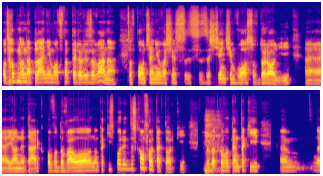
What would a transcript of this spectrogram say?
podobno na planie mocno terroryzowana, co w połączeniu właśnie z, z, ze ścięciem włosów do roli e, Joanny Dark powodowało no, taki spory dyskomfort aktorki. Dodatkowo ten taki no,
